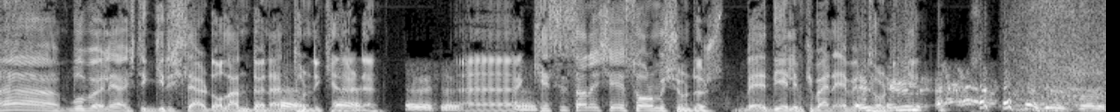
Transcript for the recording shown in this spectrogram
Ha, bu böyle ya işte girişlerde olan dönen Evet, turnikelerden. Evet evet. Ee, Evet. Kesin sana şey sormuşumdur. Ve diyelim ki ben eve Ev- turnike... evin- evet doğru.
